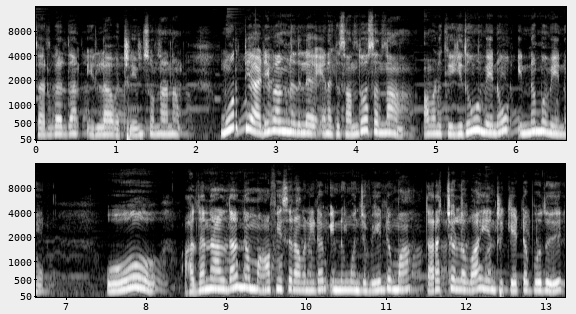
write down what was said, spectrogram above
சர்வர் தான் எல்லாவற்றையும் சொன்னானாம். மூர்த்தி அடி வாங்கினதுல எனக்கு சந்தோஷம்தான். அவனுக்கு இதுவும் வேணும் இன்னமும் வேணும். ஓ அதனால்தான் நம்ம ஆஃபீஸர் அவனிடம் இன்னும் கொஞ்சம் வேண்டுமா? தர சொல்லவா? என்று கேட்டபோது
